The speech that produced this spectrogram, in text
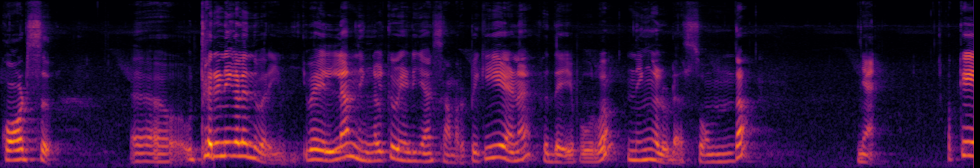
കോഡ്സ് ഉദ്ധരണികളെന്ന് പറയും. ഇവയെല്ലാം നിങ്ങൾക്ക് വേണ്ടി ഞാൻ സമർപ്പിക്കുകയാണ്. ഹൃദയപൂർവം നിങ്ങളുടെ സ്വന്തം ഞാൻ. ഓക്കേ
